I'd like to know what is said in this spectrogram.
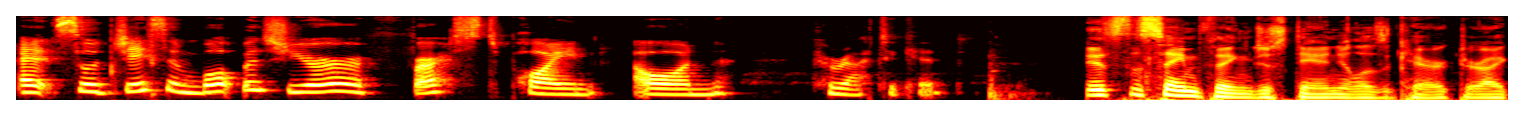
Uh, so, Jason, what was your first point on Karate Kid? It's the same thing just daniel as a character i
